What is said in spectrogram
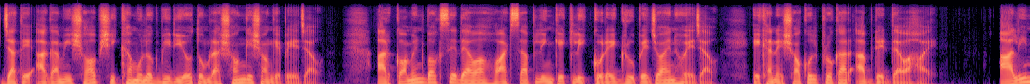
যাতে আগামী সব শিক্ষামূলক ভিডিও তোমরা সঙ্গে সঙ্গে পেয়ে যাও। আর কমেন্ট বক্সে দেওয়া হোয়াটসঅ্যাপ লিঙ্কে ক্লিক করে গ্রুপে জয়েন হয়ে যাও, এখানে সকল প্রকার আপডেট দেওয়া হয়। আলিম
